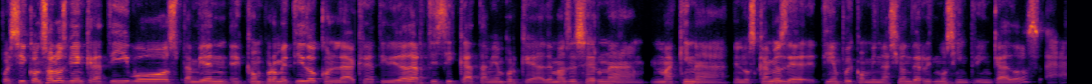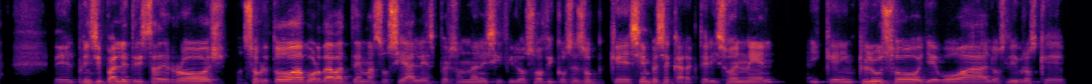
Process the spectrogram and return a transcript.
Pues sí, con solos bien creativos, también eh, comprometido con la creatividad artística, también porque además de ser una máquina en los cambios de tiempo y combinación de ritmos intrincados, ah, el principal letrista de Rush, sobre todo abordaba temas sociales, personales y filosóficos, eso que siempre se caracterizó en él y que incluso llevó a los libros que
